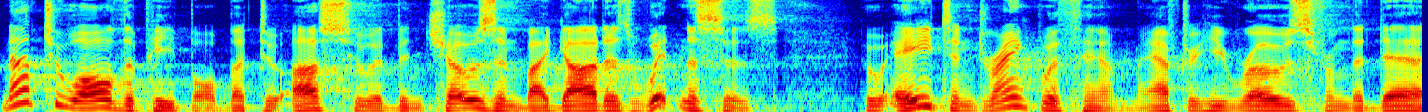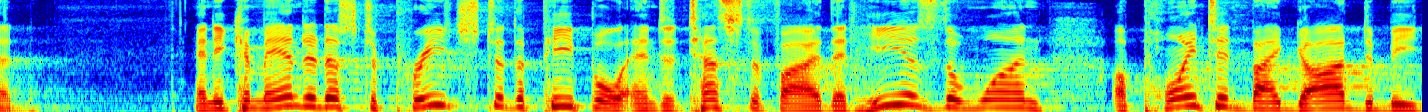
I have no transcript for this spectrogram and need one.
not to all the people, but to us who had been chosen by God as witnesses, who ate and drank with him after he rose from the dead. And he commanded us to preach to the people and to testify that he is the one appointed by God to be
